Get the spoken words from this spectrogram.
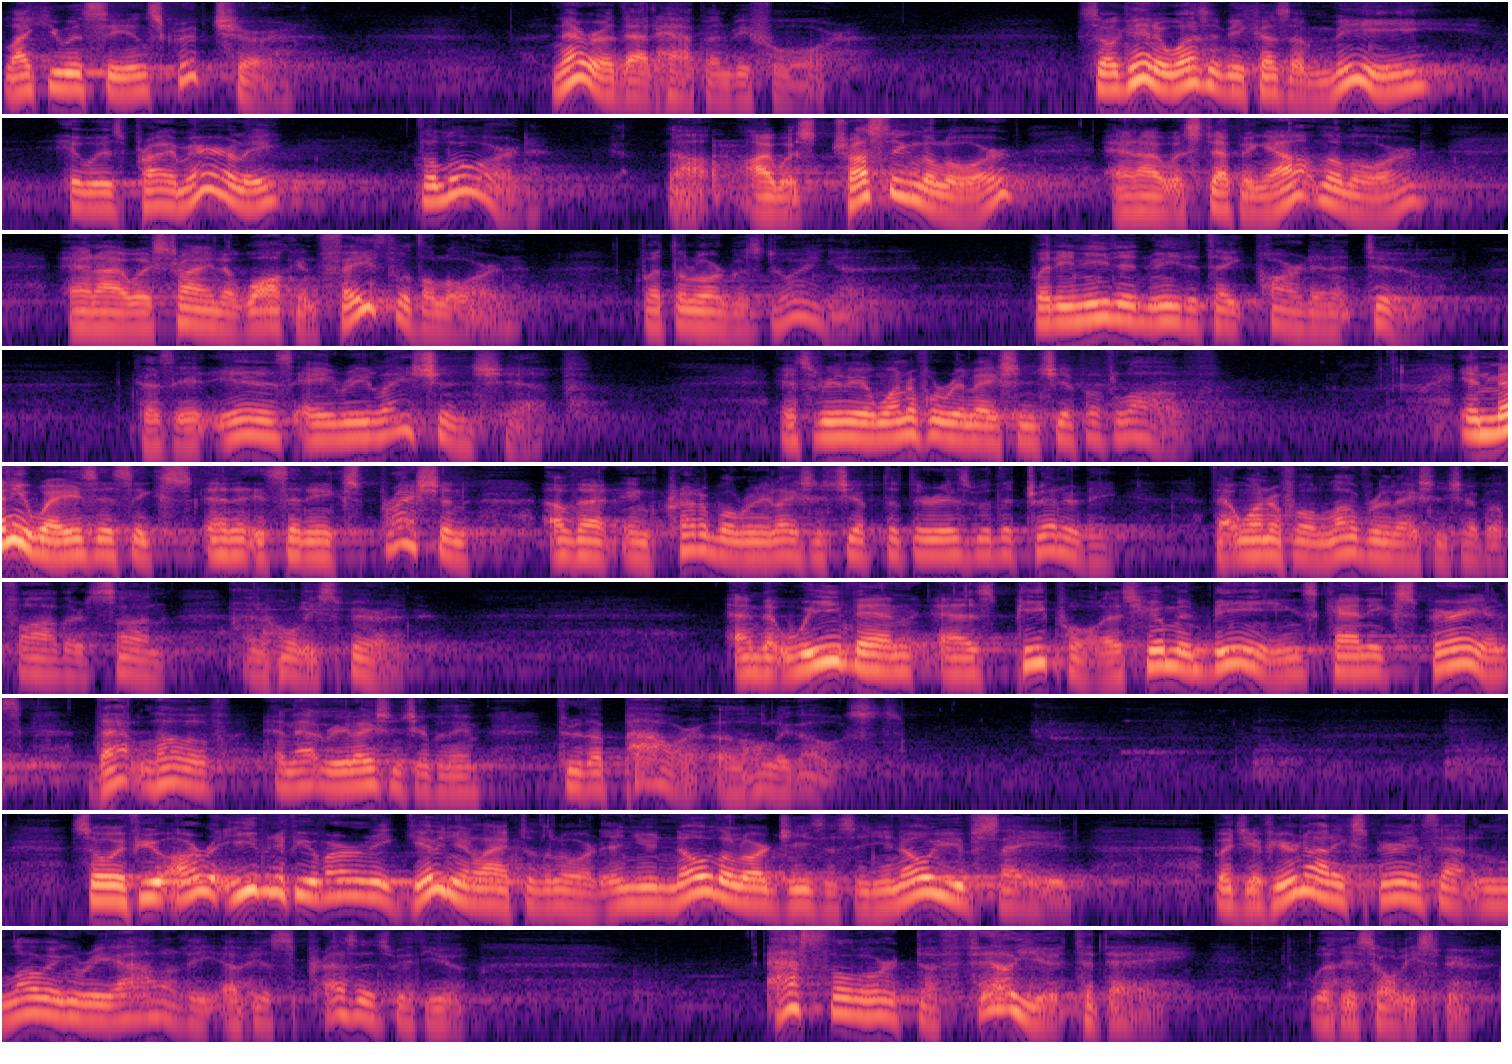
like you would see in Scripture. Never had that happened before. So again, it wasn't because of me, it was primarily the Lord. Now, I was trusting the Lord, and I was stepping out in the Lord, and I was trying to walk in faith with the Lord, but the Lord was doing it. But He needed me to take part in it too, because it is a relationship. It's really a wonderful relationship of love. In many ways, it's, ex- it's an expression of that incredible relationship that there is with the Trinity, that wonderful love relationship of Father, Son, and Holy Spirit. And that we then, as people, as human beings, can experience that love and that relationship with Him through the power of the Holy Ghost. So if you are, even if you've already given your life to the Lord and you know the Lord Jesus and you know you've saved, but if you're not experiencing that loving reality of His presence with you, ask the Lord to fill you today with His Holy Spirit.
